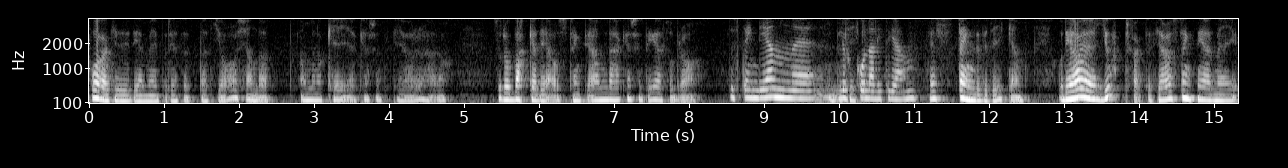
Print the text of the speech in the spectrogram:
påverkade det mig på det sättet att jag kände att ja, men okej, jag kanske inte ska göra det här då. Så då backade jag och så tänkte jag att det här kanske inte är så bra. Du stängde igen eh, luckorna lite grann? Jag stängde butiken. Och det har jag gjort faktiskt. Jag har stängt ner mig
